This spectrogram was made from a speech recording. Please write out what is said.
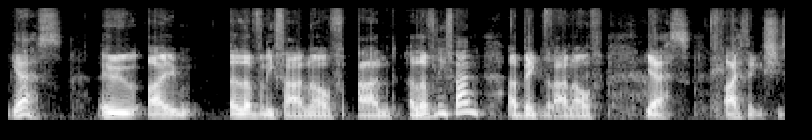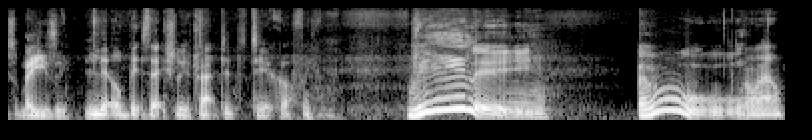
Yes, who I'm a lovely fan of, and a lovely fan, a big fan of. Yes, I think she's amazing. Little bit sexually attracted to Tia Kofi. Really? Oh. Oh well.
